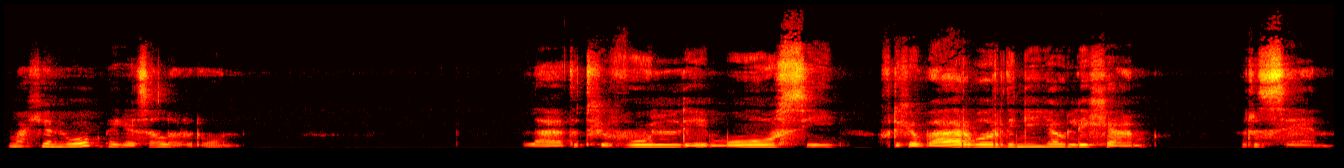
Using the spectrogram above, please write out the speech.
mag je nu ook bij jezelf doen. Laat het gevoel, de emotie of de gewaarwording in jouw lichaam er zijn.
